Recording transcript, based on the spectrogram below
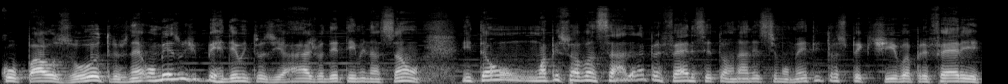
culpar os outros, né? ou mesmo de perder o entusiasmo, a determinação. Então, uma pessoa avançada, ela prefere se tornar nesse momento introspectiva, prefere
